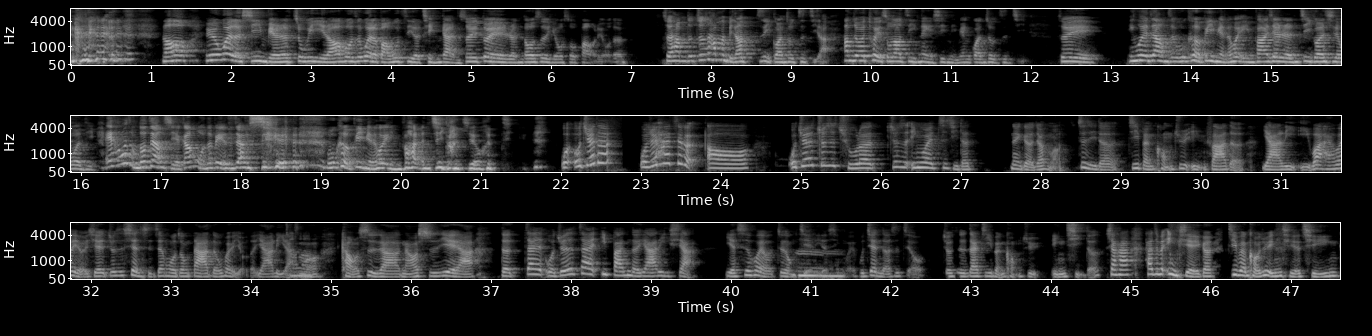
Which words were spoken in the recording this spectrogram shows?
然后，因为为了吸引别人的注意，然后或者是为了保护自己的情感，所以对人都是有所保留的。所以他们都就是他们比较自己关注自己啦，他们就会退缩到自己内心里面关注自己。所以因为这样子无可避免的会引发一些人际关系的问题。哎，他为什么都这样写？刚刚我那边也是这样写，无可避免的会引发人际关系的问题。我我觉得，我觉得他这个哦，我觉得就是除了就是因为自己的。那个叫什么？自己的基本恐惧引发的压力以外，还会有一些就是现实生活中大家都会有的压力啊，什么考试啊，然后失业啊的。在我觉得，在一般的压力下，也是会有这种解离的行为，不见得是只有就是在基本恐惧引起的。像他他这边硬写一个基本恐惧引起的起因，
